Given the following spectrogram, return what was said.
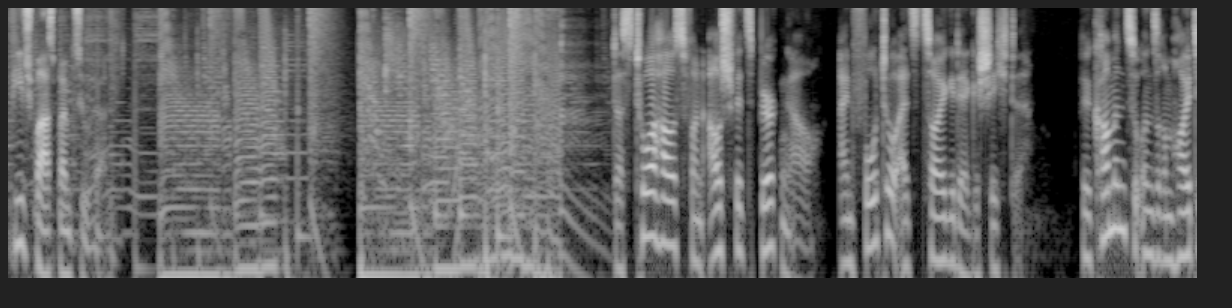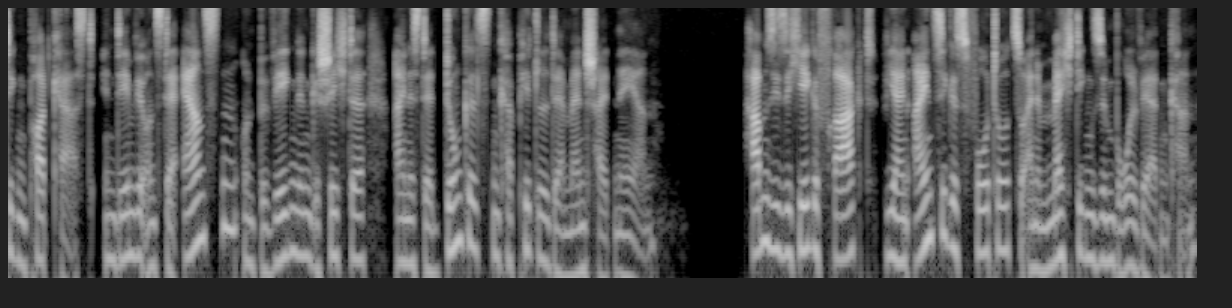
Viel Spaß beim Zuhören. Das Torhaus von Auschwitz-Birkenau. Ein Foto als Zeuge der Geschichte. Willkommen zu unserem heutigen Podcast, in dem wir uns der ernsten und bewegenden Geschichte eines der dunkelsten Kapitel der Menschheit nähern. Haben Sie sich je gefragt, wie ein einziges Foto zu einem mächtigen Symbol werden kann?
